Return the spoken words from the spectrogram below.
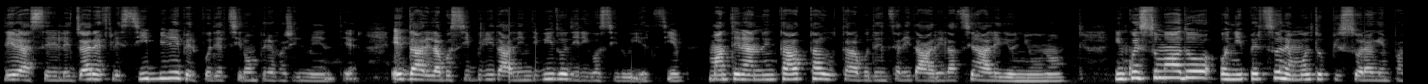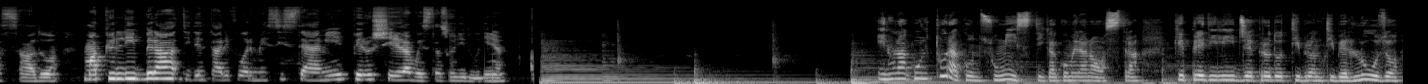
Deve essere leggera e flessibile per potersi rompere facilmente e dare la possibilità all'individuo di ricostituirsi, mantenendo intatta tutta la potenzialità relazionale di ognuno. In questo modo ogni persona è molto più sola che in passato, ma più libera di tentare forme e sistemi per uscire da questa solitudine. In una cultura consumistica come la nostra, che predilige prodotti pronti per l'uso,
